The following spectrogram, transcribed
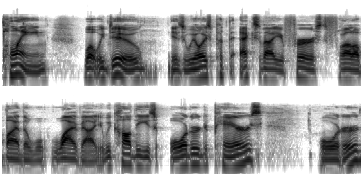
plane, what we do is we always put the x value first, followed by the y value. We call these ordered pairs. Ordered,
